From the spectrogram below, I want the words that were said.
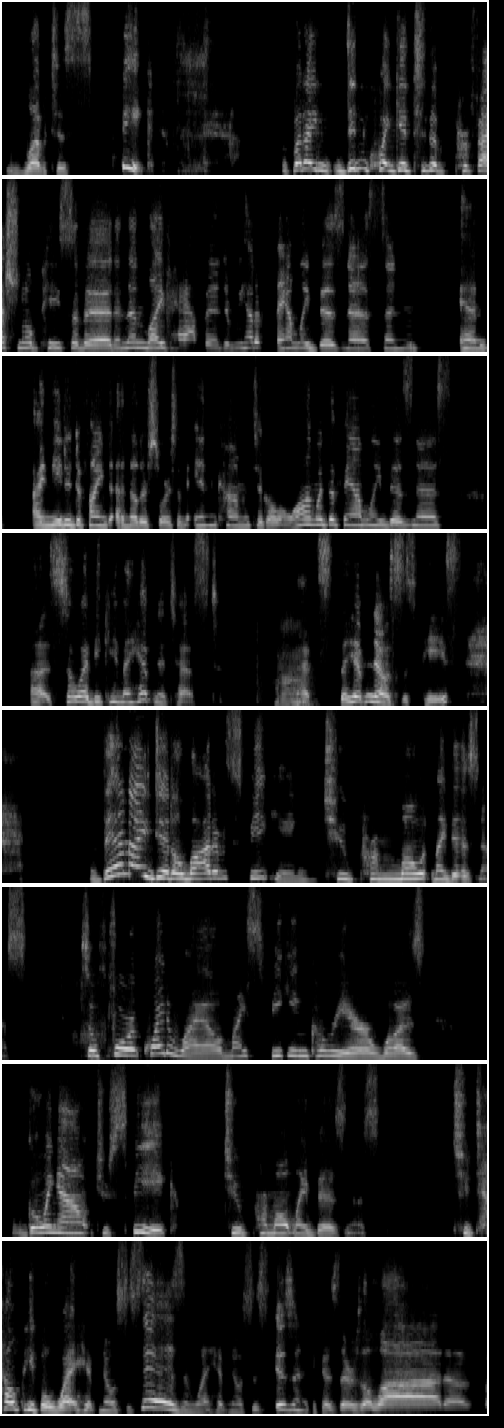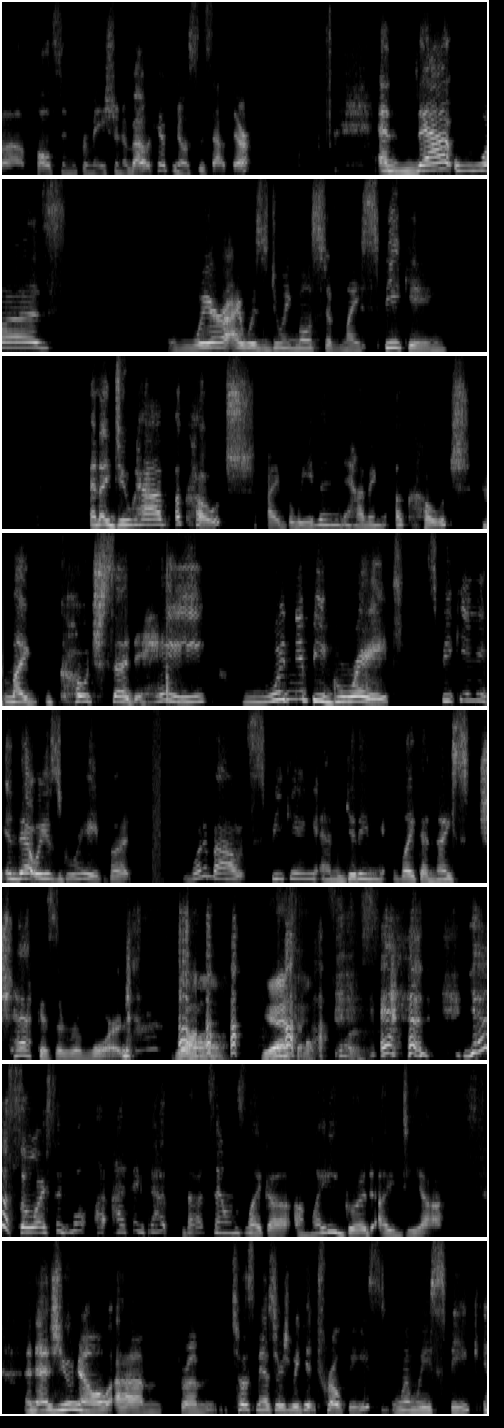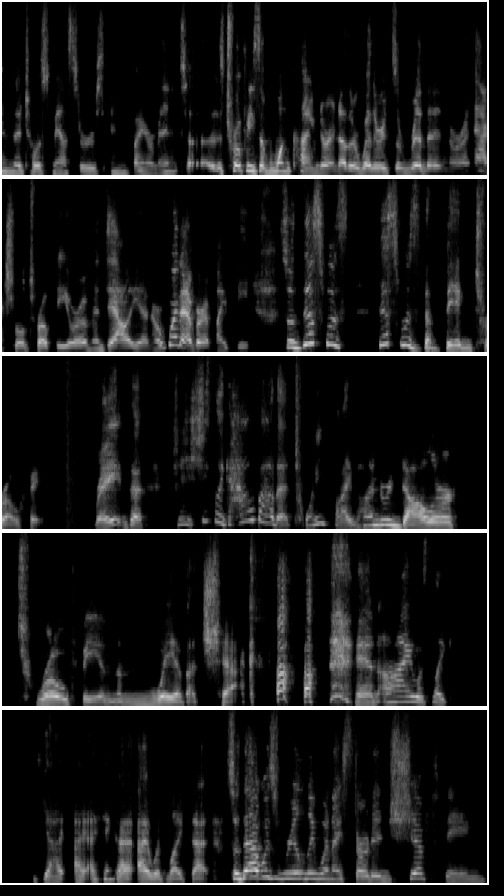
love to speak but I didn't quite get to the professional piece of it. And then life happened and we had a family business and and I needed to find another source of income to go along with the family business. Uh, so I became a hypnotist. Hmm. That's the hypnosis piece. Then I did a lot of speaking to promote my business. So for quite a while, my speaking career was going out to speak to promote my business, to tell people what hypnosis is and what hypnosis isn't, because there's a lot of uh, false information about hypnosis out there. And that was where I was doing most of my speaking. And I do have a coach. I believe in having a coach. My coach said, Hey, wouldn't it be great? Speaking in that way is great, but what about speaking and getting like a nice check as a reward? wow. Yes, of course. and yeah, so I said, well, I, I think that that sounds like a, a, mighty good idea. And as you know, um, from Toastmasters, we get trophies when we speak in the Toastmasters environment, uh, trophies of one kind or another, whether it's a ribbon or an actual trophy or a medallion or whatever it might be. So this was this was the big trophy right? The, she's like, how about a $2,500 trophy in the way of a check? and I was like, yeah, I, I think I, I would like that. So that was really when I started shifting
